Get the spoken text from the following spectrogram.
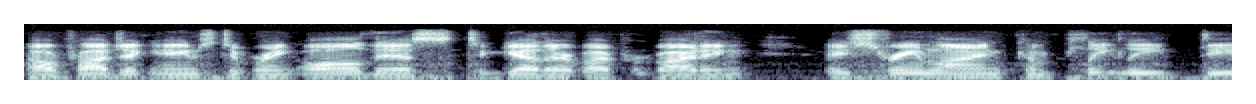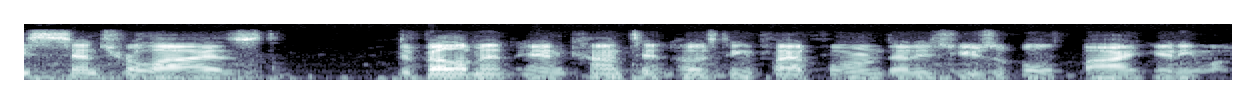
Our project aims to bring all this together by providing a streamlined, completely decentralized development and content hosting platform that is usable by anyone.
